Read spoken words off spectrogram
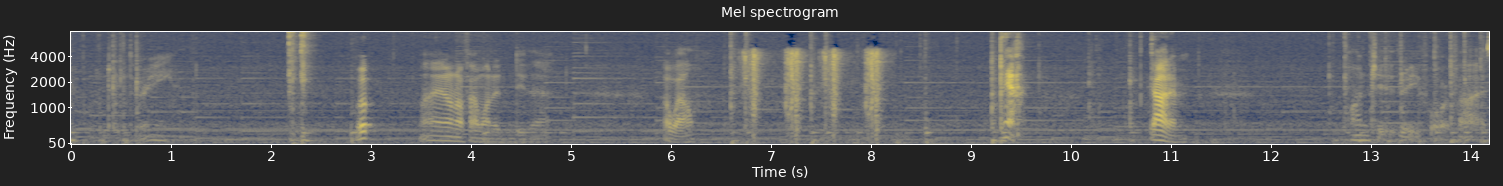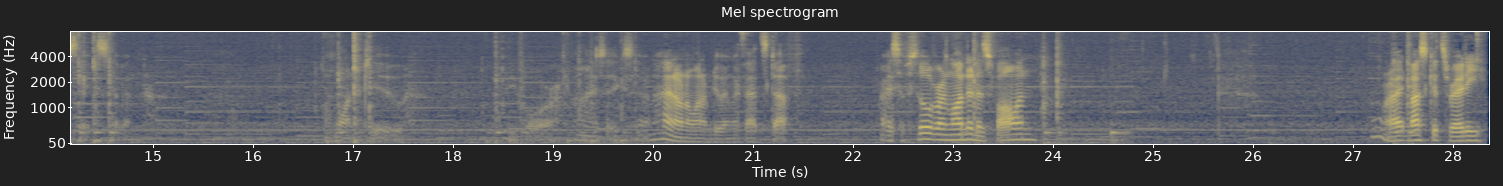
One, two, three. Whoop. I don't know if I wanted to do that. Oh well. Got him. One, two, three, four, five, six, seven. One, two, three, four, five, six, seven. I don't know what I'm doing with that stuff. Price of silver in London has fallen. Alright, muskets ready.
